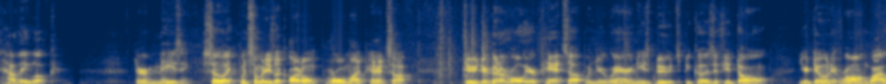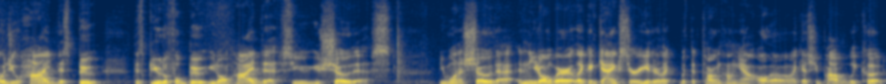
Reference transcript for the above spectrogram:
how they look. They're amazing. So like when somebody's like, I don't roll my pants up. Dude, you're gonna roll your pants up when you're wearing these boots because if you don't, you're doing it wrong. Why would you hide this boot? This beautiful boot. You don't hide this. You you show this. You want to show that. And you don't wear it like a gangster either, like with the tongue hung out. Although, I guess you probably could.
